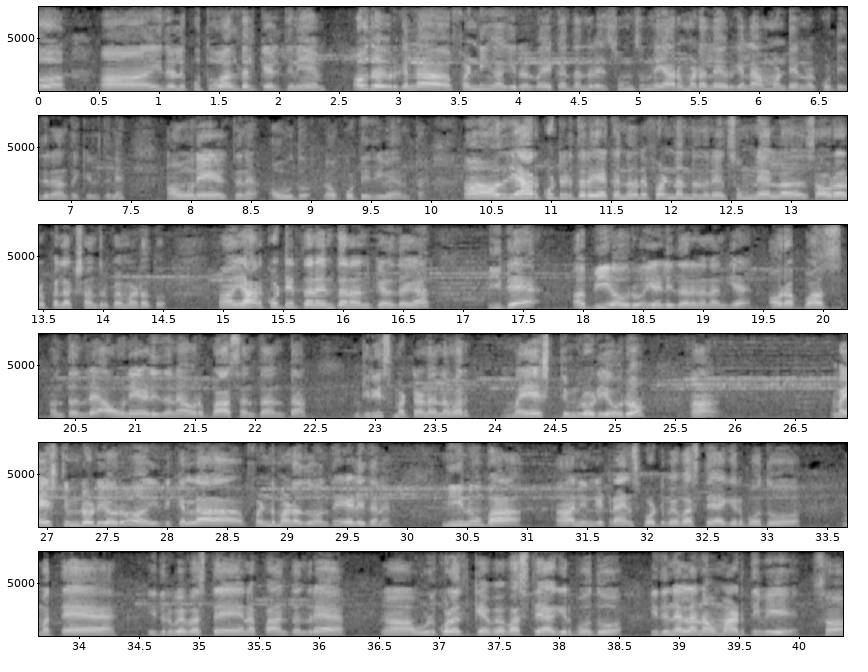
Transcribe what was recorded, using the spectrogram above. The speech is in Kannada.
ಇದರಲ್ಲಿ ಕುತೂಹಲದಲ್ಲಿ ಕೇಳ್ತೀನಿ. ಹೌದಾ, ಇವ್ರಿಗೆಲ್ಲ ಫಂಡಿಂಗ್ ಆಗಿರಲ್ವಾ? ಯಾಕಂತಂದ್ರೆ ಸುಮ್ ಸುಮ್ಮನೆ ಯಾರು ಮಾಡಲ್ಲ, ಇವರಿಗೆಲ್ಲ ಅಮೌಂಟ್ ಏನಾರು ಕೊಟ್ಟಿದ್ದೀರಾ ಅಂತ ಕೇಳ್ತೀನಿ. ಅವನೇ ಹೇಳ್ತಾನೆ, ಹೌದು, ನಾವು ಕೊಟ್ಟಿದ್ದೀವಿ ಅಂತ. ಅವ್ರು ಯಾರು ಕೊಟ್ಟಿರ್ತಾರೆ? ಯಾಕಂತಂದ್ರೆ ಫಂಡ್ ಅಂತಂದ್ರೆ ಸುಮ್ಮನೆ ಅಲ್ಲ, ಸಾವಿರಾರು ರೂಪಾಯಿ, ಲಕ್ಷಾಂತರ ರೂಪಾಯಿ ಮಾಡೋದು. ಯಾರು ಕೊಟ್ಟಿರ್ತಾರೆ ಅಂತ ನಾನು ಕೇಳಿದಾಗ ಇದೇ ಅಭಿ ಅವರು ಹೇಳಿದ್ದಾರೆ ನನಗೆ, ಅವರ ಬಾಸ್ ಅಂತಂದರೆ ಅವನೇ ಹೇಳಿದ್ದಾನೆ ಅವರ ಬಾಸ್ ಅಂತ ಅಂತ ಗಿರೀಶ್ ಮಟ್ಟಣ್ಣನವರ್, ಮಹೇಶ್ ತಿಮ್ರೋಡಿ ಅವರು ಮಹೇಶ್ ತಿಮ್ರೋಡಿ ಅವರು ಇದಕ್ಕೆಲ್ಲ ಫಂಡ್ ಮಾಡೋದು ಅಂತ ಹೇಳಿದ್ದಾನೆ ನೀನು ಬಾ ಹಾಂ ನಿನಗೆ ಟ್ರಾನ್ಸ್ಪೋರ್ಟ್ ವ್ಯವಸ್ಥೆ ಆಗಿರ್ಬೋದು, ಮತ್ತು ಇದ್ರ ವ್ಯವಸ್ಥೆ ಏನಪ್ಪ ಅಂತಂದ್ರೆ ಉಳ್ಕೊಳ್ಳೋದಕ್ಕೆ ವ್ಯವಸ್ಥೆ ಆಗಿರ್ಬೋದು. ಇದನ್ನೆಲ್ಲ ನಾವು ಮಾಡ್ತೀವಿ. ಸೊ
